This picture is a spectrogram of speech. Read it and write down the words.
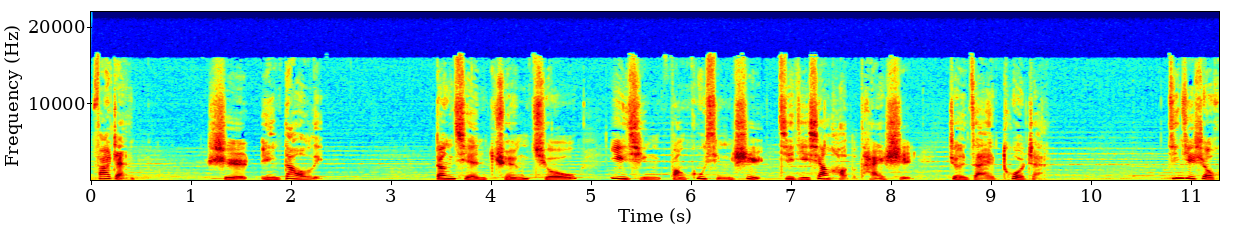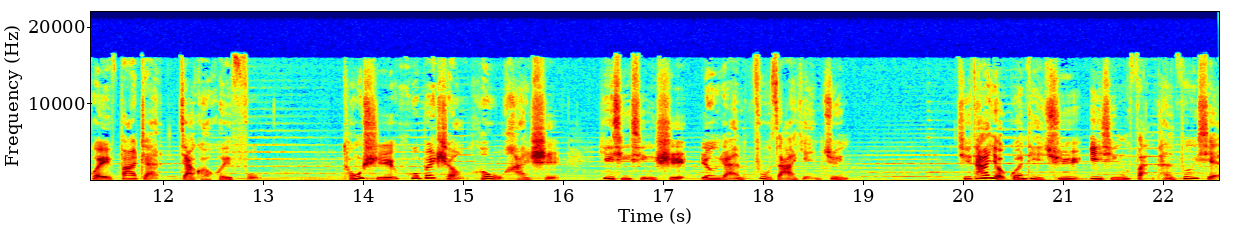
发展是硬道理。当前全球疫情防控形势积极向好的态势正在拓展，经济社会发展加快恢复。同时，湖北省和武汉市疫情形势仍然复杂严峻，其他有关地区疫情反弹风险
